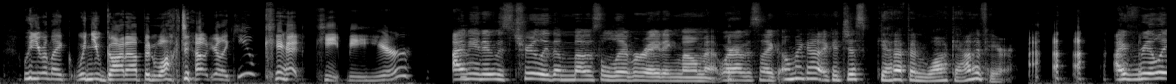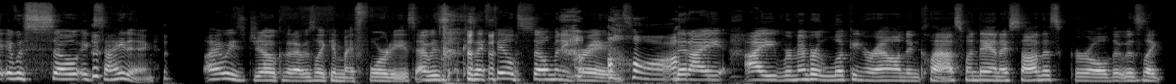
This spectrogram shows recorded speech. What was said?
when you were like when you got up and walked out you're like you can't keep me here. I mean it was truly the most liberating moment where i was like oh my god i could just get up and walk out of here. I really it was so exciting i always joke that i was like in my 40s i was because i failed so many grades Aww. that i i remember looking around in class one day and i saw this girl that was like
